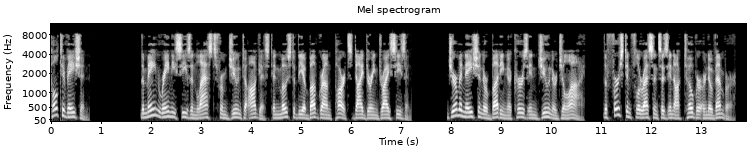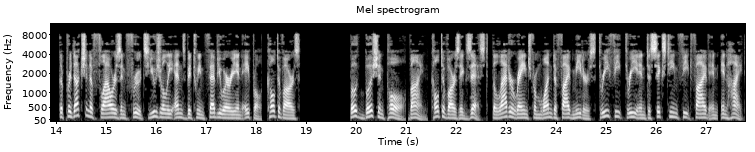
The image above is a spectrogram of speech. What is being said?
Cultivation The main rainy season lasts from June to August and most of the above-ground parts die during dry season. Germination or budding occurs in June or July. The first inflorescence is in October or November. The production of flowers and fruits usually ends between February and April. Cultivars Both bush and pole vine cultivars exist, the latter range from 1 to 5 meters 3 feet 3 in to 16 feet 5 in, in height.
